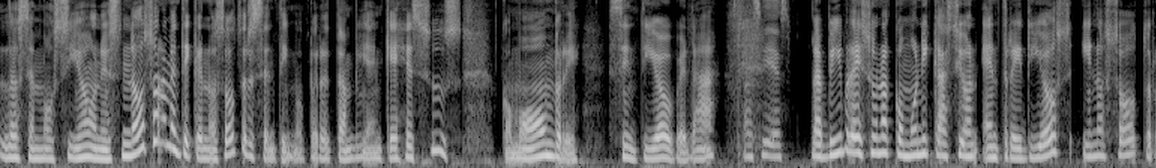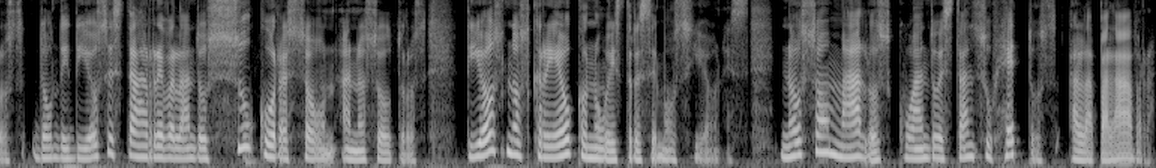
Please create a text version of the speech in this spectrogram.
las emociones, no solamente que nosotros sentimos, pero también que Jesús como hombre sintió, ¿verdad? Así es. La Biblia es una comunicación entre Dios y nosotros, donde Dios está revelando su corazón a nosotros. Dios nos creó con nuestras emociones. No son malos cuando están sujetos a la palabra.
